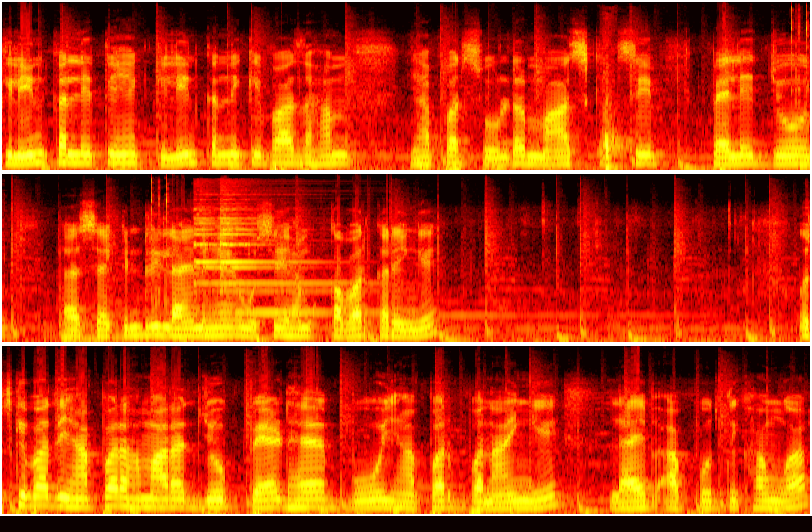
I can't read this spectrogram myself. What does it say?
क्लीन कर लेते हैं। क्लीन करने के बाद हम यहाँ पर शोल्डर मास्क से पहले जो सेकेंडरी लाइन है, उसे हम कवर करेंगे। उसके बाद यहाँ पर हमारा जो पैड है, वो यहाँ पर बनाएँगे। लाइव आपको दिखाऊँगा।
